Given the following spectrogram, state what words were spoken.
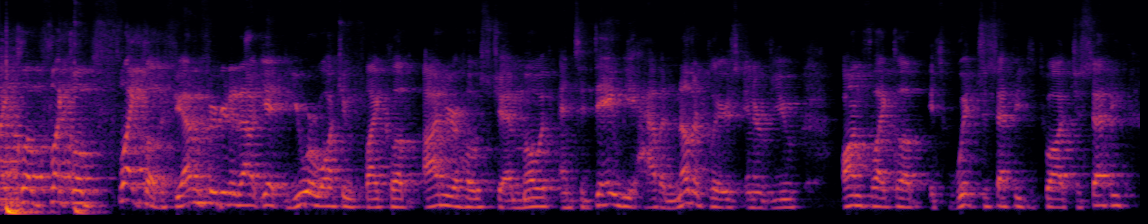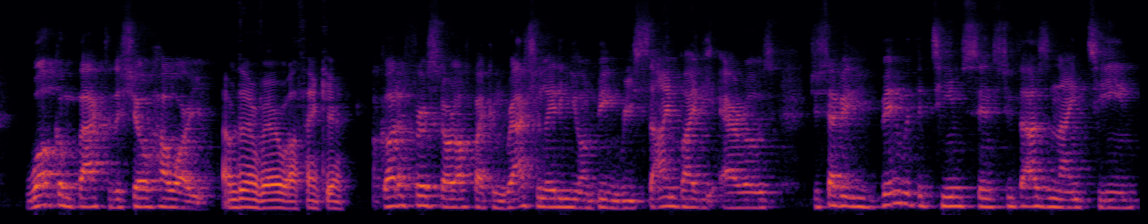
Flight Club, Flight Club, Flight Club. If you haven't figured it out yet, you are watching Flight Club. I'm your host, Jem Mowick, and today we have another player's interview on Flight Club. It's with Giuseppe Dutoit. Guiseppe, welcome back to the show. How are you? I'm doing very well, thank you. I've got to first start off by congratulating you on being re signed by the Arrows. Guiseppe, you've been with the team since 2019.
